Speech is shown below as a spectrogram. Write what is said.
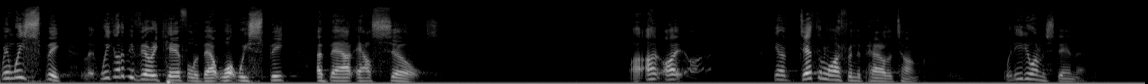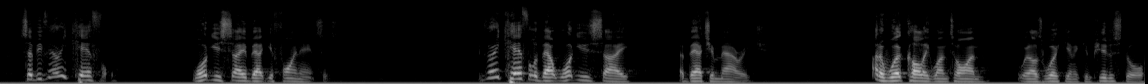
when we speak, we've got to be very careful about what we speak about ourselves. I, I, you know, death and life are in the power of the tongue. We need to understand that. So be very careful what you say about your finances. Very careful about what you say about your marriage. I had a work colleague one time when I was working in a computer store,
